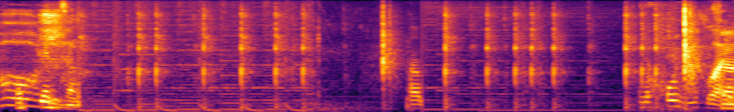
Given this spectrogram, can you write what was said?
Boże. Potwierdzam. No chuj, Co?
